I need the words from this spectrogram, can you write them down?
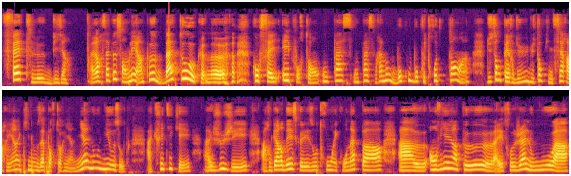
Faites le bien. Alors ça peut sembler un peu bateau comme euh, conseil. Et pourtant on passe on passe vraiment beaucoup beaucoup trop de temps, hein. du temps perdu, du temps qui ne sert à rien qui nous apporte rien ni à nous ni aux autres, à critiquer, à juger, à regarder ce que les autres ont et qu'on n'a pas, à euh, envier un peu, euh, à être jaloux, à,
